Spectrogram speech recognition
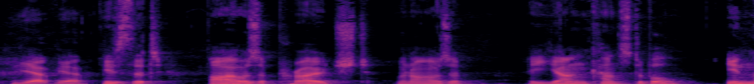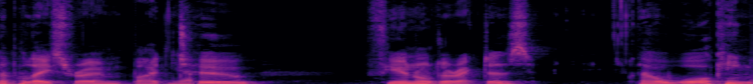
Yep. Yep. is that I was approached when I was a, a young constable in the police room by two funeral directors. They were walking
